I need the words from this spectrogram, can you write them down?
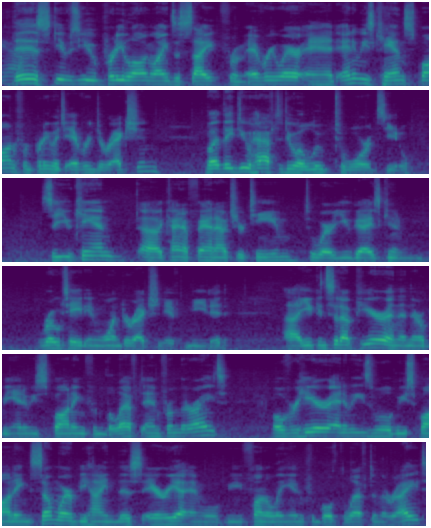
This gives you pretty long lines of sight from everywhere, and enemies can spawn from pretty much every direction, but they do have to do a loop towards you. So you can uh, kind of fan out your team to where you guys can rotate in one direction if needed. Uh, you can sit up here, and then there will be enemies spawning from the left and from the right. Over here, enemies will be spawning somewhere behind this area and will be funneling in from both the left and the right.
